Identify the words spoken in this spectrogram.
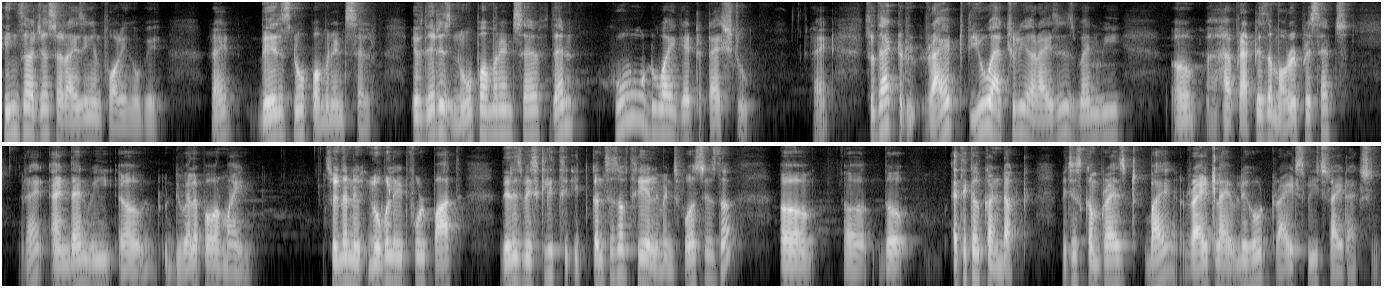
things are just arising and falling away right? There is no permanent self. If there is no permanent self then who do i get attached to right? So that right view actually arises when we uh, have practiced the moral precepts right? And then we uh, develop our mind. So in the noble eightfold path there is basically it consists of three elements. First is the uh, uh the ethical conduct which is comprised by right livelihood right speech right action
